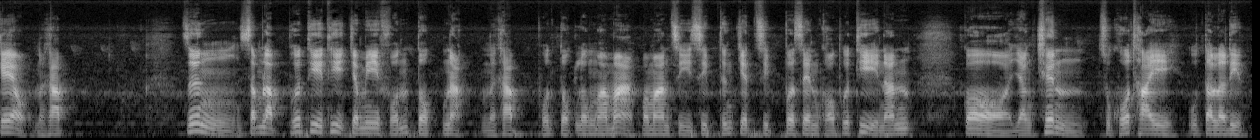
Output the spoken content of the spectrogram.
แก้วนะครับ ซึ่งสำหรับพื้นที่ที่จะมีฝนตกหนักนะครับฝนตกลงมามากประมาณ 40-70%ของพื้นที่นั้น ก็อย่างเช่น สุขโขทัยอุตรดิตถ์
